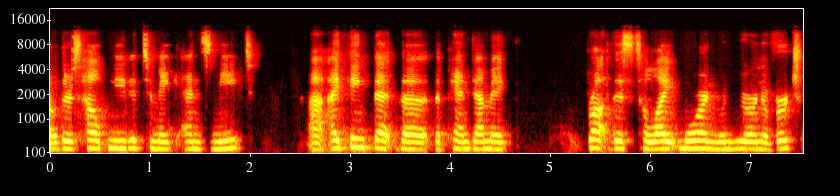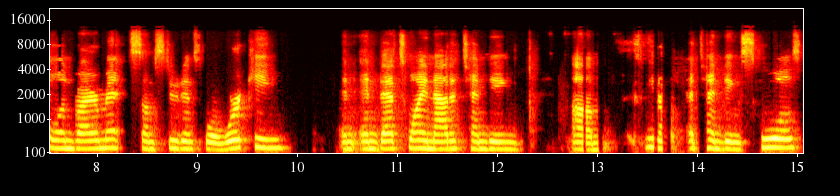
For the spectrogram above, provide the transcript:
know, there's help needed to make ends meet. Uh, I think that the, the pandemic brought this to light more. And when we were in a virtual environment, some students were working and, and that's why not attending, um, you know, attending schools.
